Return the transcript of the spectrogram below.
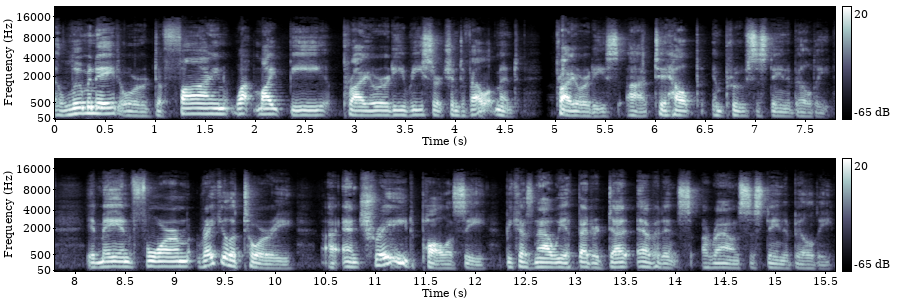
illuminate or define what might be priority research and development priorities uh, to help improve sustainability. It may inform regulatory uh, and trade policy because now we have better de- evidence around sustainability.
